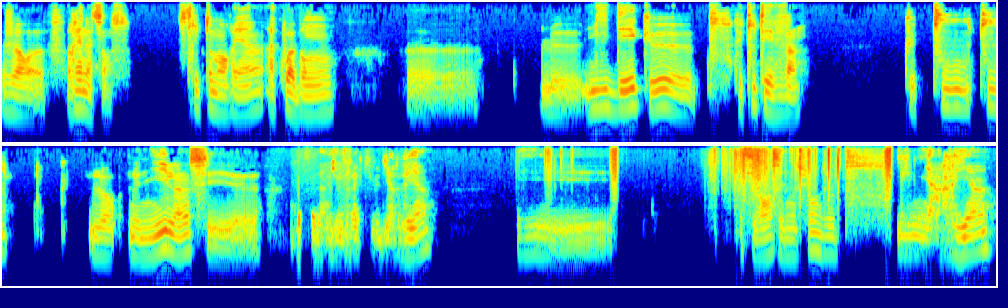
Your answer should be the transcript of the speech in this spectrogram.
genre, euh, rien n'a de sens strictement rien. À quoi bon euh, L'idée que, que tout est vain, que tout, tout le, nil, hein, c'est euh, du grec qui veut dire rien, et, c'est vraiment cette notion de il n'y a rien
